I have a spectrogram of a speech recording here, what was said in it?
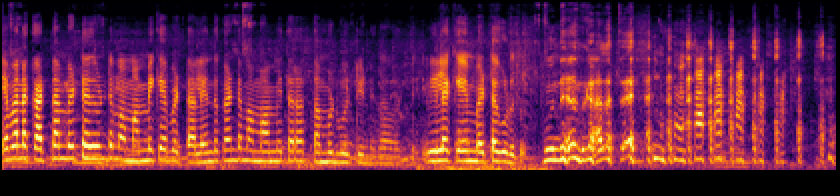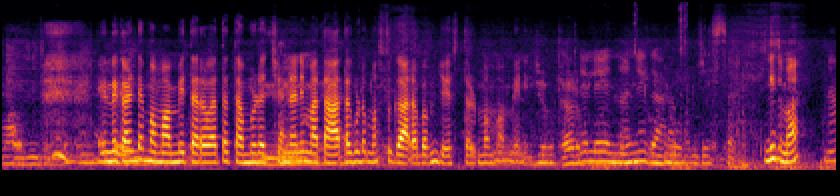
ఏమైనా కట్నం పెట్టేది ఉంటే మా మమ్మీకే పెట్టాలి. ఎందుకంటే మా మమ్మీ తర్వాత తమ్ముడు పుట్టిండు కాబట్టి. వీళ్ళకి ఏం పెట్టకూడదు ఎందుకంటే మా మమ్మీ తర్వాత తమ్ముడు వచ్చిండని మా తాత కూడా మస్తు గారాబం చేస్తాడు మా మమ్మీని. నిజమా నా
